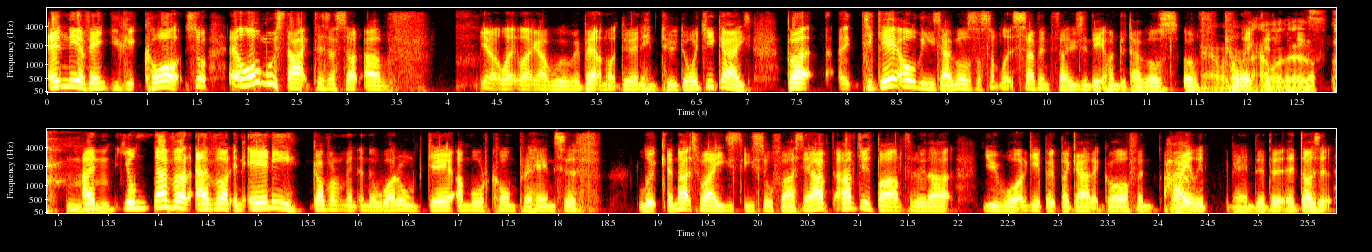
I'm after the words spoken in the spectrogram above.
in the event you get caught, so it'll almost act as a sort of, you know, like like well, we better not do anything too dodgy, guys. But uh, to get all these hours, or something like seven thousand eight hundred hours of Yeah, collected, audio, and you'll never ever in any government in the world get a more comprehensive look, and that's why he's he's so fascinating. I've I've just battered through that new Watergate book by Garrett Graff and highly recommended it. It does it.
